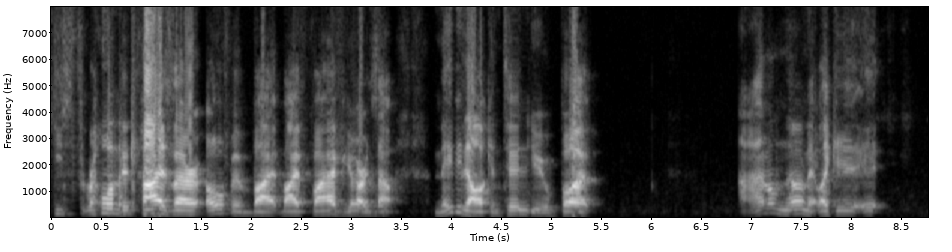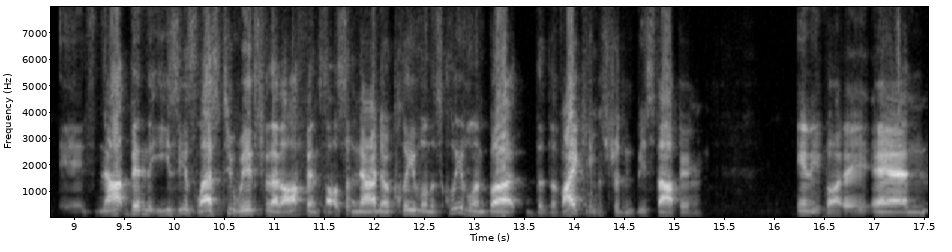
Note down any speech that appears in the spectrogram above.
he's throwing the guys that are open by by five yards. Now maybe that'll continue, but I don't know, man. Like it, it it's not been the easiest last two weeks for that offense. All of a sudden, now I know Cleveland is Cleveland, but the, the Vikings shouldn't be stopping anybody. And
